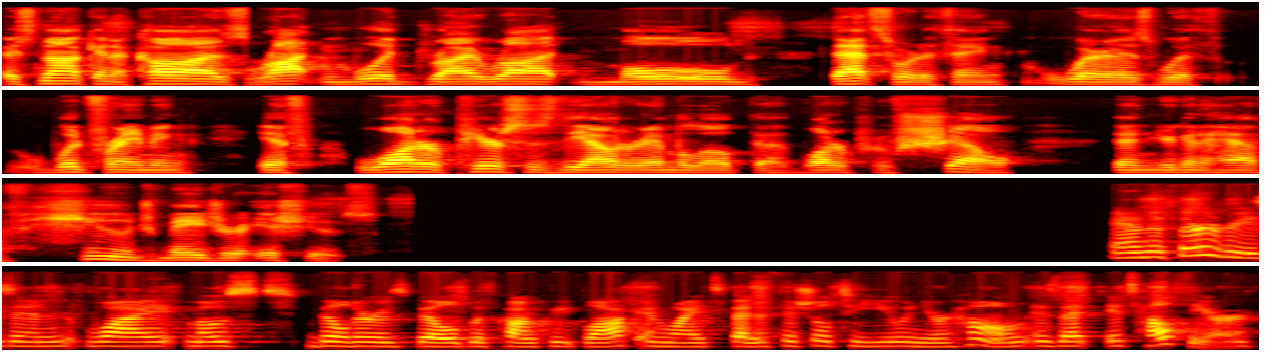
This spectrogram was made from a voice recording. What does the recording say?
it's not going to cause rotten wood, dry rot, mold, that sort of thing. Whereas with wood framing, if water pierces the outer envelope, the waterproof shell, then you're going to have huge major issues. And the third reason why most builders build with concrete block and why it's beneficial to you and your home is that it's healthier.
